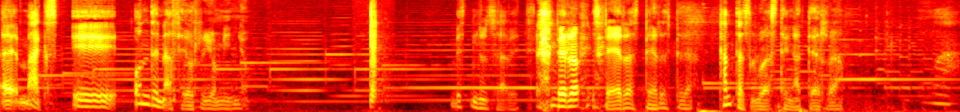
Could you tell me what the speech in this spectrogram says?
eh, Max, eh, onde nace o río Miño? Non sabe. Pero, espera, espera, espera. Cantas luas ten a Terra? Unha.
